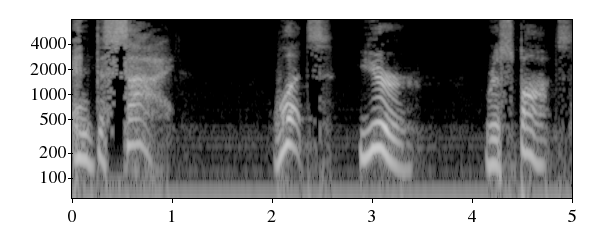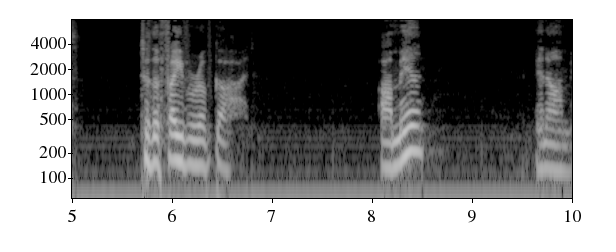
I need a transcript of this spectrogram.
and decide what's your response to the favor of God. Amen and amen.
